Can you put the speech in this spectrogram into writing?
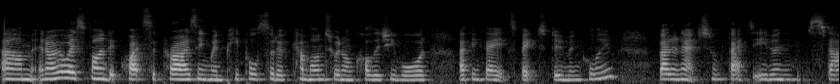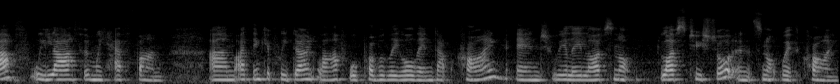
um, and I always find it quite surprising when people sort of come onto an oncology ward. I think they expect doom and gloom, but in actual fact, even staff, we laugh and we have fun. Um, I think if we don't laugh, we'll probably all end up crying, and really, life's not life's too short, and it's not worth crying.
